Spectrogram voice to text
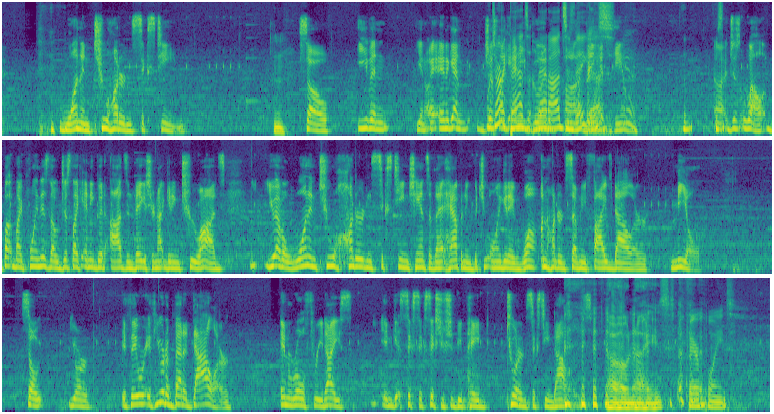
one in 216. So, even, you know, and again, just aren't like any bad- good bad odds in uh, Vegas. gambling. Uh, just well, but my point is though, just like any good odds in Vegas, you're not getting true odds. You have a one in two hundred and sixteen chance of that happening, but you only get a one hundred seventy-five dollar meal. So, you're if they were if you were to bet a dollar and roll three dice and get six six six, you should be paid two hundred and sixteen dollars. Oh, nice. Fair point.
